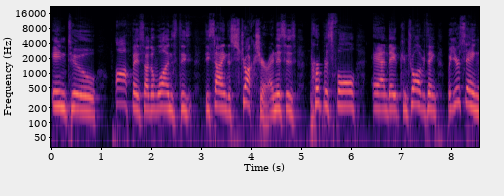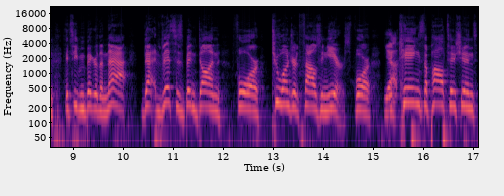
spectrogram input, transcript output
into office are the ones de- deciding the structure, and this is purposeful and they control everything. But you're saying it's even bigger than that, that this has been done for 200,000 years for yeah. the kings, the politicians.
